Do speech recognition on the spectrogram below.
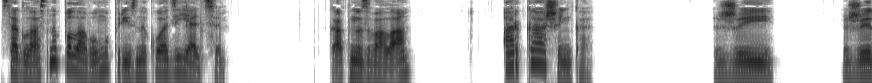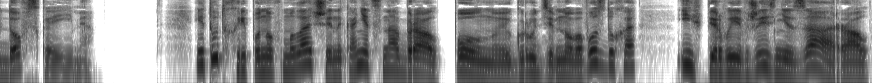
согласно половому признаку одеяльцы. «Как назвала?» «Аркашенька». «Жи... жидовское имя». И тут Хрипунов-младший наконец набрал полную грудь земного воздуха и впервые в жизни заорал,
